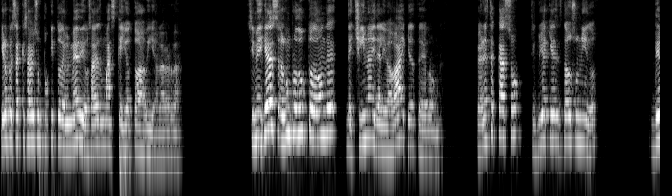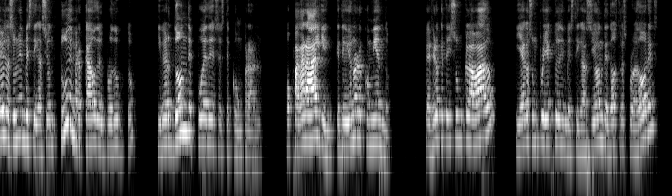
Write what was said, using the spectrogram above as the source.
quiero pensar que sabes un poquito del medio, sabes más que yo todavía, la verdad. Si me dijeras algún producto de dónde, de China y de Alibaba, y quédate de broncas. Pero en este caso, si tú ya quieres de Estados Unidos, debes hacer una investigación tú de mercado del producto y ver dónde puedes este, comprarlo. O pagar a alguien, que te digo, yo no recomiendo. Prefiero que te hizo un clavado y hagas un proyecto de investigación de dos, tres proveedores,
